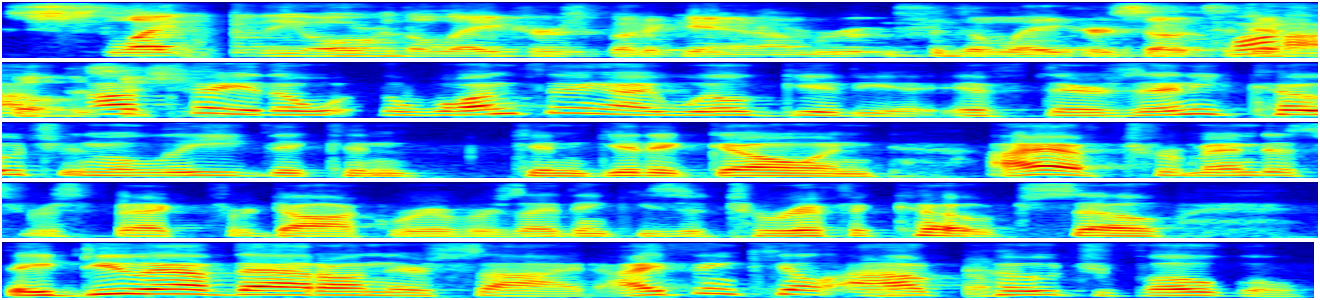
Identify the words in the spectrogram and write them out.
slightly over the Lakers, but again, I'm rooting for the Lakers, so it's a well, difficult decision. I'll tell you the the one thing I will give you, if there's any coach in the league that can can get it going. I have tremendous respect for Doc Rivers. I think he's a terrific coach. So they do have that on their side. I think he'll outcoach Vogel.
